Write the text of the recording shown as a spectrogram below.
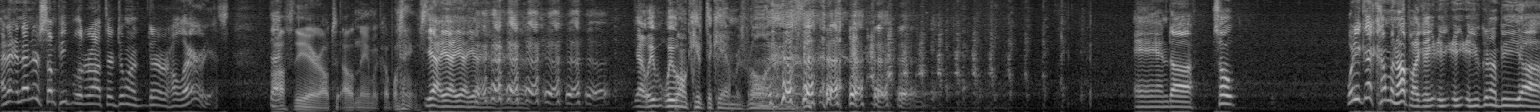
and and then there's some people that are out there doing it that are hilarious That- Off the air, I'll, t- I'll name a couple names. Yeah, yeah, yeah, yeah, yeah, yeah. Yeah, yeah we, we won't keep the cameras rolling. and uh, so, what do you got coming up? Like, are, are you going to be? Uh,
